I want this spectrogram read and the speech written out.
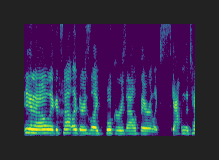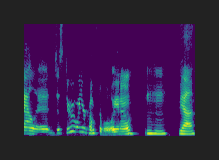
you know, like it's not like there's like bookers out there like scouting the talent. Just do it when you're comfortable, you know? Mhm. Yeah.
